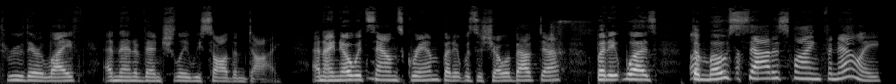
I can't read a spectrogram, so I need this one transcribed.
through their life, and then eventually we saw them die. And I know it sounds grim, but it was a show about death. But it was the oh. most satisfying finale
